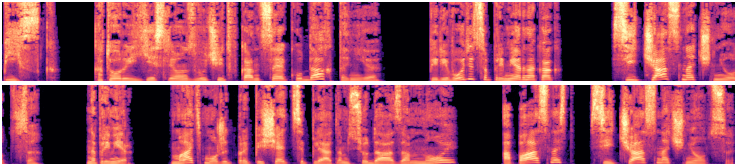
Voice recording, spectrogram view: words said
писк, который, если он звучит в конце кудахтанья, переводится примерно как Сейчас начнется. Например, мать может пропищать цыплятам «сюда, за мной», «опасность сейчас начнется».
